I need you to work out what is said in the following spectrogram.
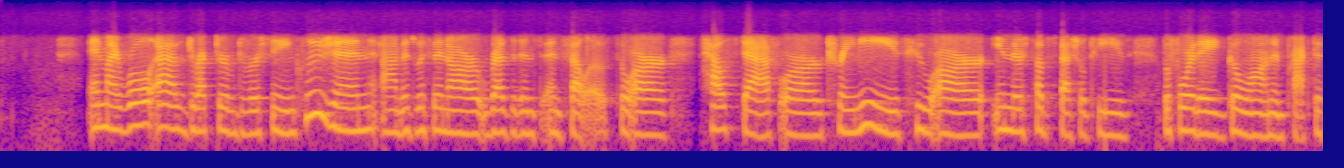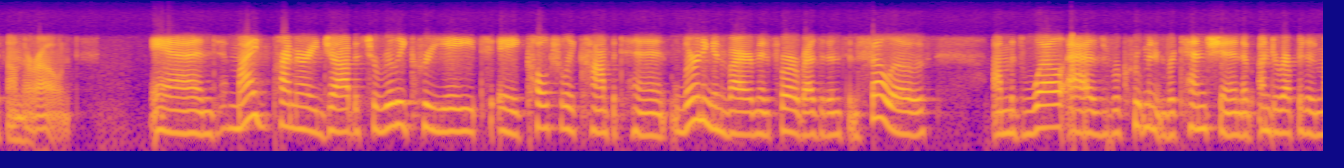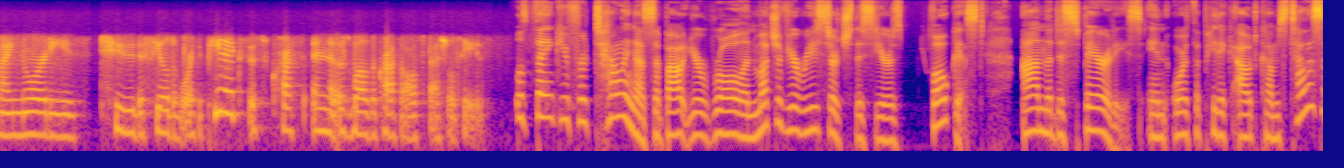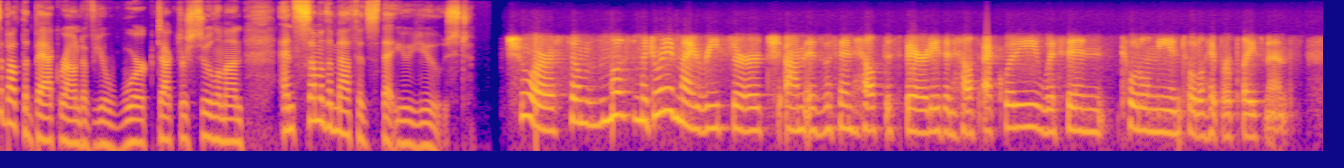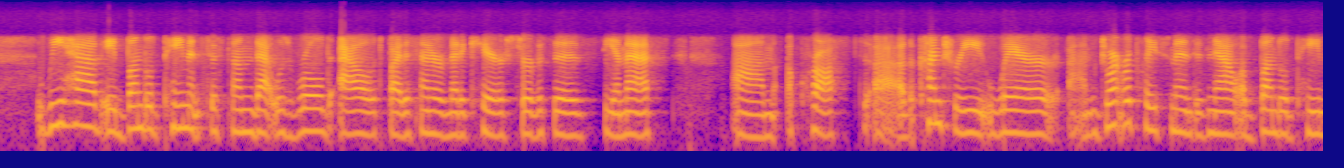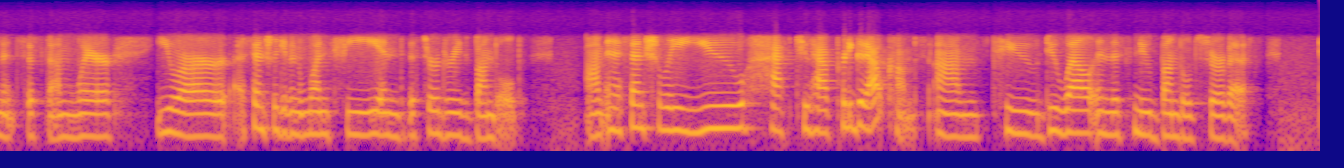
And my role as Director of Diversity and Inclusion um, is within our residents and fellows, so our house staff or our trainees who are in their subspecialties before they go on and practice on their own. And my primary job is to really create a culturally competent learning environment for our residents and fellows um, as well as recruitment and retention of underrepresented minorities to the field of orthopedics across, and as well as across all specialties. Well, thank you for telling us about your role, and much of your research this year is focused on the disparities in orthopedic outcomes. Tell us about the background of your work, Dr. Suleiman, and some of the methods that you used. Sure. So, most majority of my research um, is within health disparities and health equity within total knee and total hip replacements. We have a bundled payment system that was rolled out by the Center of Medicare Services, CMS, um, across uh, the country, where um, joint replacement is now a bundled payment system where you are essentially given one fee and the surgery is bundled. Um, and essentially, you have to have pretty good outcomes um, to do well in this new bundled service.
